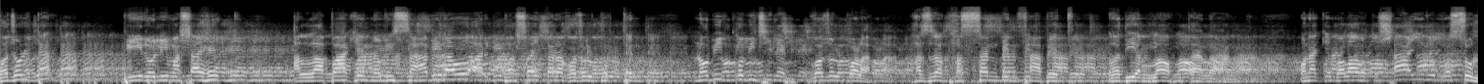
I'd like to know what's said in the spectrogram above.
গজলটা? পীর অলি মাসাহেব আল্লাহ পাকের নবী সাহাবীরাও আরবি ভাষায় তারা গজল করতেন। নবীর কবি ছিলেন, গজল পড়া, হযরত হাসান বিন সাবেত রাদিয়াল্লাহু ওনাকে বলা হতো শাইরুর রাসূল।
